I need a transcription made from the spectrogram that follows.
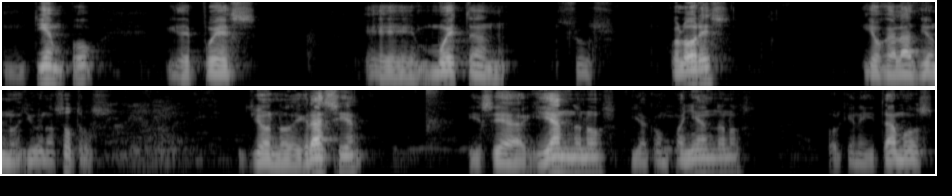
un tiempo y después eh, muestran sus colores y ojalá Dios nos ayude a nosotros. Dios nos dé gracia y sea guiándonos y acompañándonos porque necesitamos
